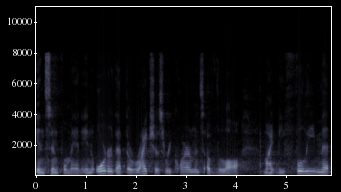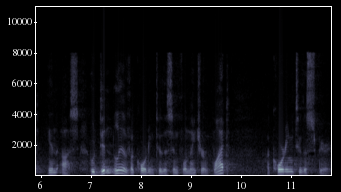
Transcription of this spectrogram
in sinful man in order that the righteous requirements of the law might be fully met in us, who didn't live according to the sinful nature, but according to the Spirit.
